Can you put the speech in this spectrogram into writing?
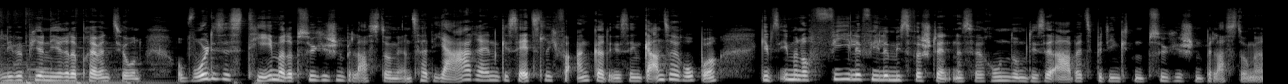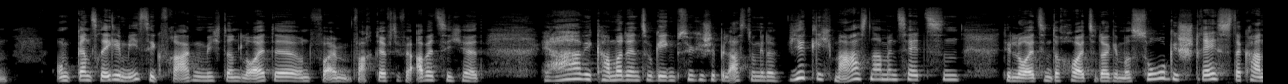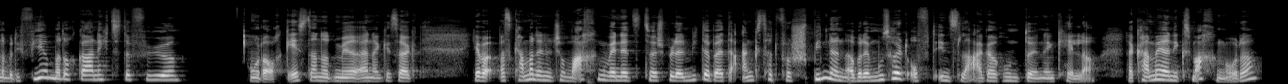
liebe Pioniere der Prävention, obwohl dieses Thema der psychischen Belastungen seit Jahren gesetzlich verankert ist in ganz Europa, gibt es immer noch viele, viele Missverständnisse rund um diese arbeitsbedingten psychischen Belastungen. Und ganz regelmäßig fragen mich dann Leute und vor allem Fachkräfte für Arbeitssicherheit, ja, wie kann man denn so gegen psychische Belastungen da wirklich Maßnahmen setzen? Die Leute sind doch heutzutage immer so gestresst, da kann aber die Firma doch gar nichts dafür. Oder auch gestern hat mir einer gesagt, ja, aber was kann man denn schon machen, wenn jetzt zum Beispiel ein Mitarbeiter Angst hat vor Spinnen, aber der muss halt oft ins Lager runter in den Keller. Da kann man ja nichts machen, oder?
